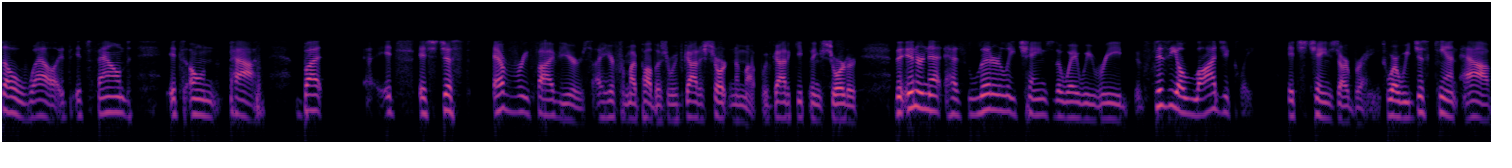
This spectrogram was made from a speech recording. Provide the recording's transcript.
so well. It's it's found its own path, but it's it's just every five years, I hear from my publisher, we've got to shorten them up. We've got to keep things shorter. The internet has literally changed the way we read. Physiologically, it's changed our brains where we just can't have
